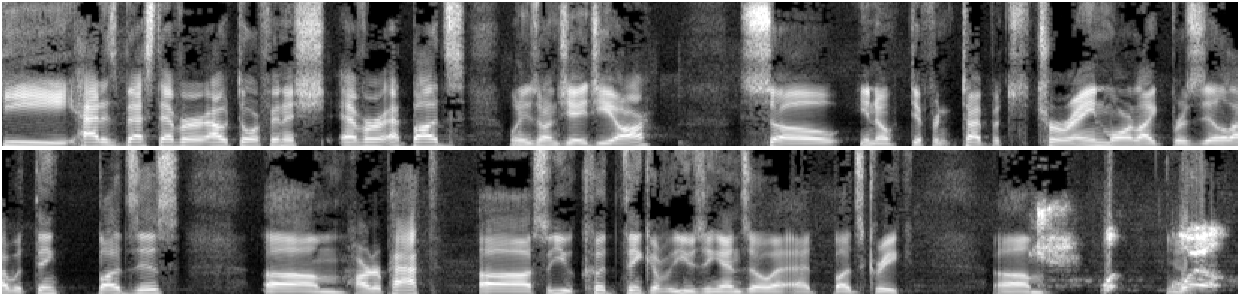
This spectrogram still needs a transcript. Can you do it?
He had his best ever outdoor finish ever at Budds when he was on JGR. So you know, different type of terrain, more like Brazil, I would think. Budds is um, harder packed. Uh, so you could think of using Enzo at, at Budds Creek. Well, well,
